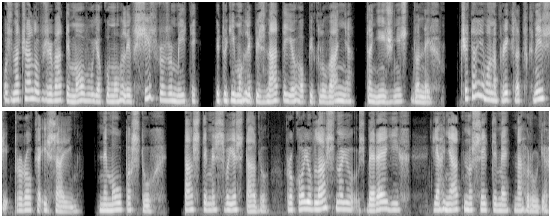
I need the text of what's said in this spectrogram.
означало вживати мову, яку могли всі зрозуміти, і тоді могли пізнати його піклування та ніжність до них. Читаємо, наприклад, в книзі пророка Ісаї немов пастух, пастиме своє стадо, рукою власною збере їх, ягнят носитиме на грудях.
